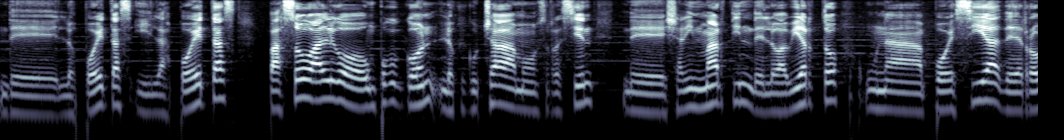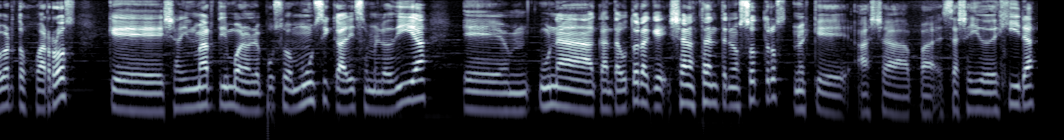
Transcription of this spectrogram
de los poetas y las poetas. Pasó algo un poco con lo que escuchábamos recién de Janine Martin, de Lo Abierto, una poesía de Roberto Juarros, que Janine Martin, bueno, le puso música, le hizo melodía. eh, una cantautora que ya no está entre nosotros, no es que haya, se haya ido de gira,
